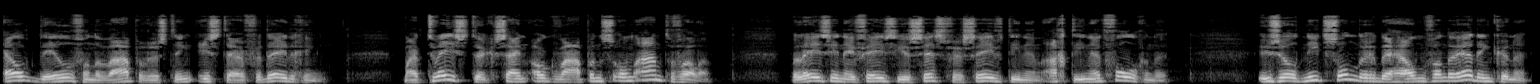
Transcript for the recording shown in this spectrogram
Elk deel van de wapenrusting is ter verdediging. Maar twee stuk zijn ook wapens om aan te vallen. We lezen in Efeziërs 6, vers 17 en 18 het volgende. U zult niet zonder de helm van de redding kunnen,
